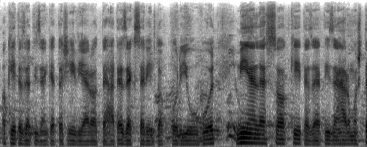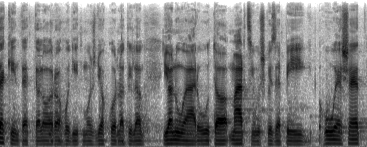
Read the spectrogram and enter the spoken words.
A 2012-es évjárat tehát ezek szerint akkor jó volt. Milyen lesz a 2013-as tekintettel arra, hogy itt most gyakorlatilag január óta március közepéig hó esett,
